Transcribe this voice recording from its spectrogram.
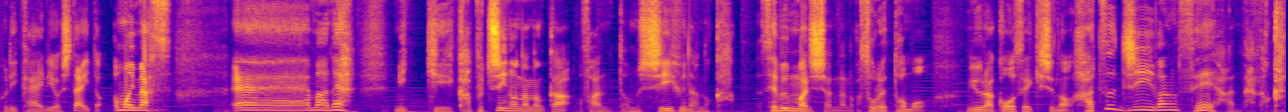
振り返りをしたいと思います。えー、まあね、ミッキーカプチーノなのか、ファントムシーフなのか、セブンマジシャンなのか、それとも、三浦康生騎手の初 G1 制覇なのか。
